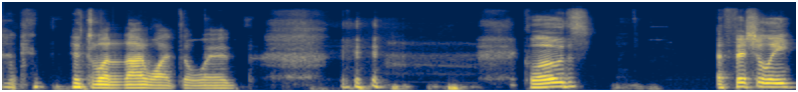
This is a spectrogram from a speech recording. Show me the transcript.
it's what I want to win. clothes officially.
